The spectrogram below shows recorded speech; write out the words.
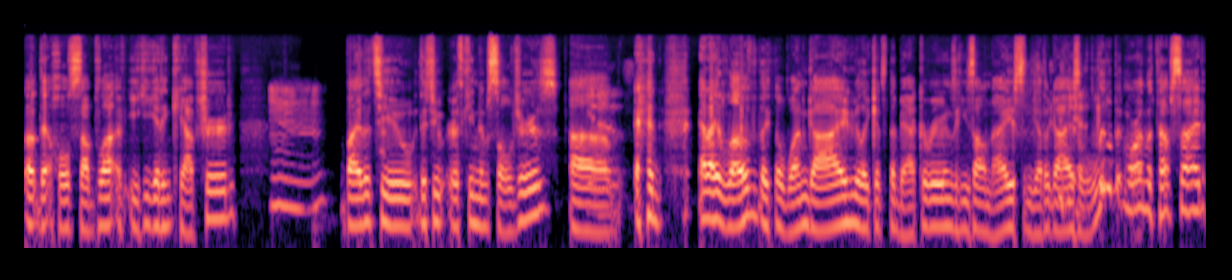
uh, that whole subplot of Iki getting captured mm. by the two the two Earth Kingdom soldiers. Um, yes. and and I love like the one guy who like gets the macaroons. He's all nice, and the other guy is yeah. a little bit more on the tough side.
